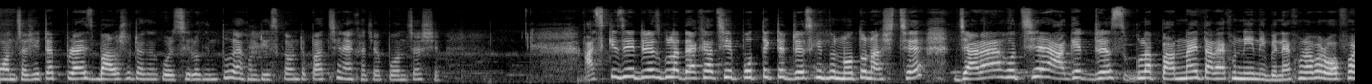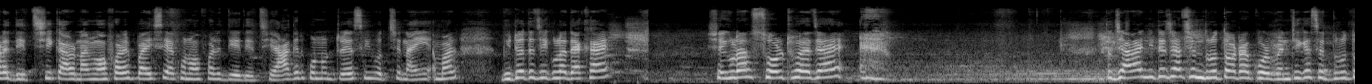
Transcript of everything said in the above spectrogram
পঞ্চাশ, এটা প্রাইস বারোশো টাকা করেছিল, কিন্তু এখন ডিসকাউন্টে পাচ্ছেন এক হাজার পঞ্চাশে। আজকে যে ড্রেসগুলো দেখাচ্ছে, প্রত্যেকটা ড্রেস কিন্তু নতুন আসছে। যারা হচ্ছে আগের ড্রেসগুলো পান নাই, তারা এখন নিয়ে নেবেন। এখন আবার অফারে দিচ্ছি, কারণ আমি অফারে পাইছি, এখন অফারে দিয়ে দিচ্ছি। আগের কোনো ড্রেসই হচ্ছে নাই। আমার ভিডিওতে যেগুলো দেখায়, সেগুলো সোল্ড হয়ে যায়। তো যারা নিতে চাচ্ছেন, দ্রুত অর্ডার করবেন, ঠিক আছে? দ্রুত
